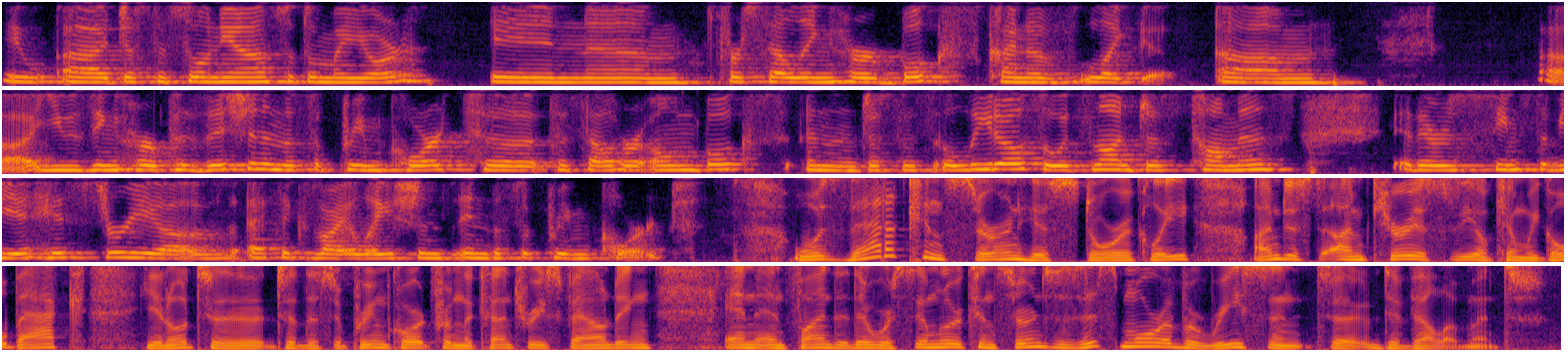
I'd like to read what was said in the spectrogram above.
uh, Justice Sonia Sotomayor in um, for selling her books, kind of like um, uh, using her position in the Supreme Court to to sell her own books, and Justice Alito. So it's not just Thomas. There seems to be a history of ethics violations in the Supreme Court. Was that a concern historically? I'm just I'm curious. You know, can we go back, you know, to to the Supreme Court from the country's founding, and and find that there were similar concerns? Is this more of a recent uh, development?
